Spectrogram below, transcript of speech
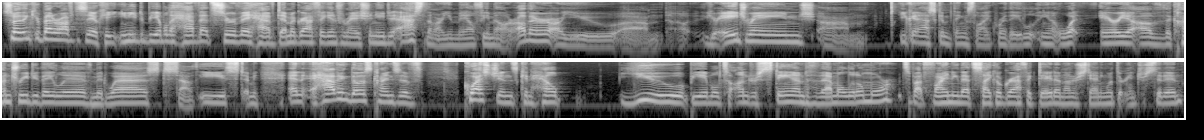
so I think you're better off to say, okay, you need to be able to have that survey have demographic information. You need to ask them: Are you male, female, or other? Are you um, your age range? Um, you can ask them things like where they, you know, what area of the country do they live, Midwest, Southeast. I mean, and having those kinds of questions can help you be able to understand them a little more. It's about finding that psychographic data and understanding what they're interested in.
